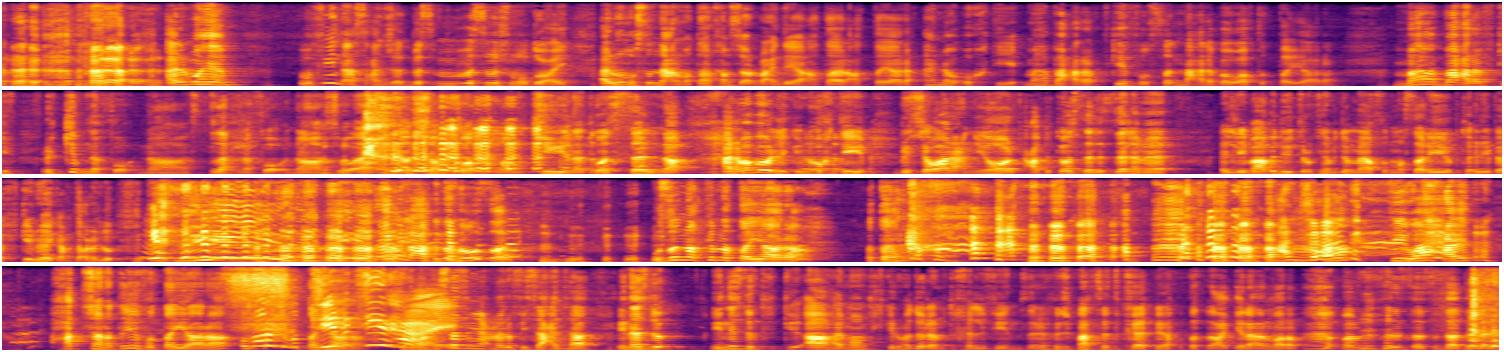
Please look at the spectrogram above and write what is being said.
المهم وفي ناس عن جد بس بس مش موضوعي. المهم وصلنا على المطار 45 دقيقة طاير على الطيارة. أنا وأختي ما بعرف كيف وصلنا على بوابة الطيارة. ما بعرف كيف. ركبنا فوق ناس طلعنا فوق ناس وإحنا شبطنا بكينا توسلنا. أنا ما بقول لك إنه أختي بشوارع نيويورك عم تتوسل الزلمة اللي ما بده يتركنا بدون ما ياخذ مصاريه وبتقولي بحكي له هيك عم تعمل له بليز إحنا بدنا نوصل وصلنا ركبنا الطياره الطياره تاخر عن جد في واحد حط شنطيه في الطياره وما ركب الطياره كثير بتصير طبعاً هاي. لازم يعملوا في ساعتها ينزلوا ينزلوا آه هاي ما بتحكي لهم هدول المتخلفين. بسميهم جماعة المتخلفين حكينا عن مرة. ما بتنسى سداد بليز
